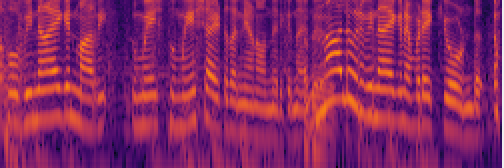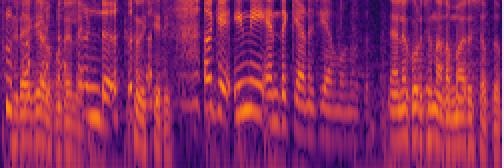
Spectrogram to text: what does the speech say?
അപ്പോ വിനായകൻ മാറി സുമേഷ് സുമേഷ് ആയിട്ട് തന്നെയാണ് വന്നിരിക്കുന്നത്. എന്നാലും ഒരു വിനായകൻ എവിടെയൊക്കെയോ ഉണ്ട്. ഉണ്ട്. ഓ, ശരി. ഓക്കെ ഇനി എന്തൊക്കെയാണ് ചെയ്യാൻ പോകുന്നത്? ഞാനെ കുറച്ച് നടന്മാരുടെ ശബ്ദം.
